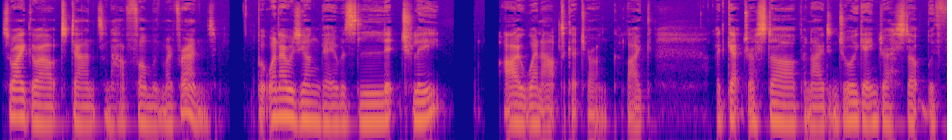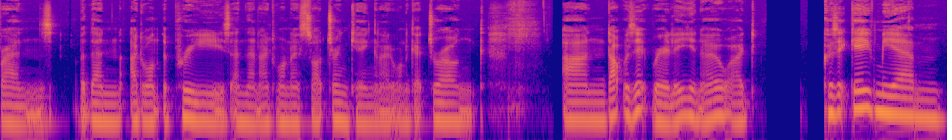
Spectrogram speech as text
So I go out to dance and have fun with my friends. But when I was younger, it was literally I went out to get drunk. Like I'd get dressed up and I'd enjoy getting dressed up with friends, but then I'd want the prees and then I'd want to start drinking and I'd want to get drunk. And that was it really, you know. I'd because it gave me um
